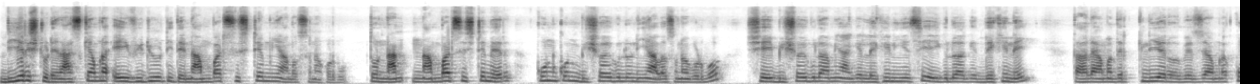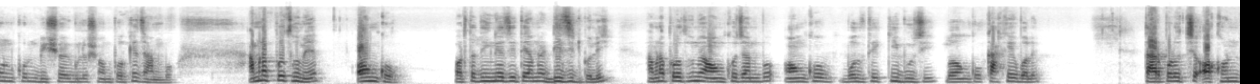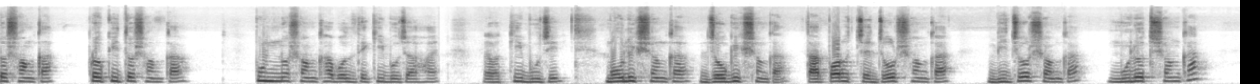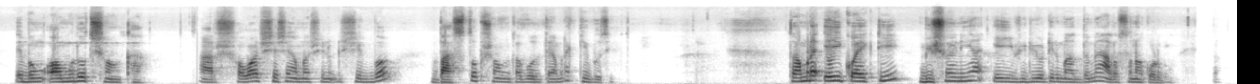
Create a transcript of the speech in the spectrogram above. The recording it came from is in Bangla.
ডিয়ার স্টুডেন্ট আজকে আমরা এই ভিডিওটিতে নাম্বার সিস্টেম নিয়ে আলোচনা করব। তো নাম্বার সিস্টেমের কোন কোন বিষয়গুলো নিয়ে আলোচনা করব, সেই বিষয়গুলো আমি আগে লিখে নিয়েছি, এইগুলো আগে দেখে নেই। তাহলে আমাদের ক্লিয়ার হবে যে আমরা কোন কোন বিষয়গুলো সম্পর্কে জানব। আমরা প্রথমে অঙ্ক, অর্থাৎ ইংরেজিতে আমরা ডিজিট বলি। আমরা প্রথমে অঙ্ক জানব, অঙ্ক বলতে কি বুঝি বা অঙ্ক কাকে বলে। তারপর হচ্ছে অখণ্ড সংখ্যা, প্রকৃত সংখ্যা, পূর্ণ সংখ্যা বলতে কি বোঝা হয়। বা কি বুঝি? মৌলিক সংখ্যা, যৌগিক সংখ্যা, তারপর হচ্ছে জোর সংখ্যা, বিজোড় সংখ্যা মূলত সংখ্যা এবং অমূলত সংখ্যা। আর সবার শেষে আমরা শিখ- শিখব বাস্তব সংখ্যা বলতে আমরা কি বুঝি। তো আমরা এই কয়েকটি বিষয় নিয়ে এই ভিডিওটির মাধ্যমে আলোচনা করব।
